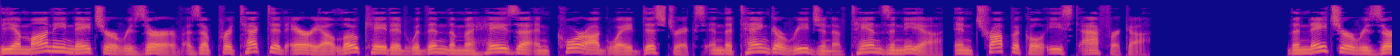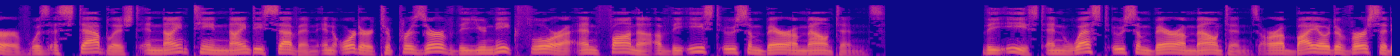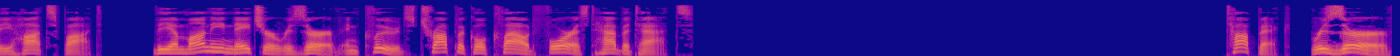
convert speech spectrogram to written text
The Amani Nature Reserve is a protected area located within the Muheza and Korogwe districts in the Tanga region of Tanzania, in tropical East Africa. The nature reserve was established in 1997 in order to preserve the unique flora and fauna of the East Usambara Mountains. The East and West Usambara Mountains are a biodiversity hotspot. The Amani Nature Reserve includes tropical cloud forest habitats. Topic: Reserve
